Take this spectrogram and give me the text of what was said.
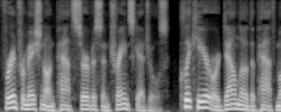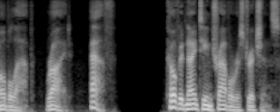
For information on PATH service and train schedules, click here or download the PATH mobile app. Ride. PATH. COVID 19 travel restrictions.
